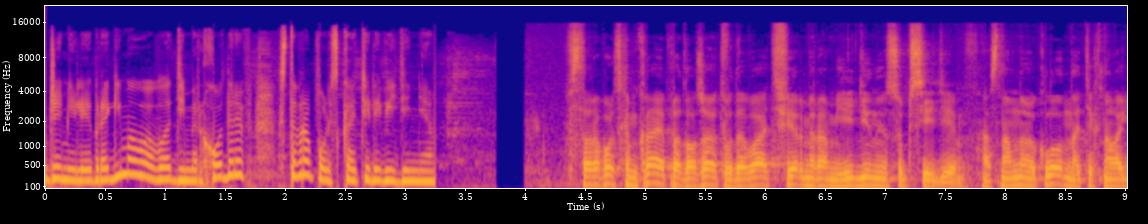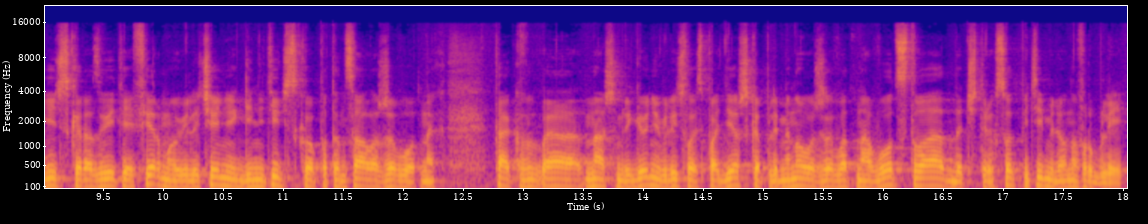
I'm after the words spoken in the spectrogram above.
Джамиля Ибрагимова, Владимир Ходорев, Ставропольское телевидение. В Ставропольском крае продолжают выдавать фермерам единые субсидии. Основной уклон на технологическое развитие фермы увеличение генетического потенциала животных. Так, в э, нашем регионе увеличилась поддержка племенного животноводства до 405 миллионов рублей.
